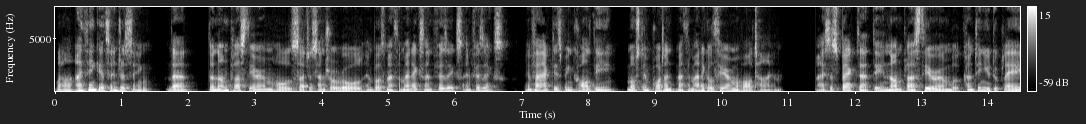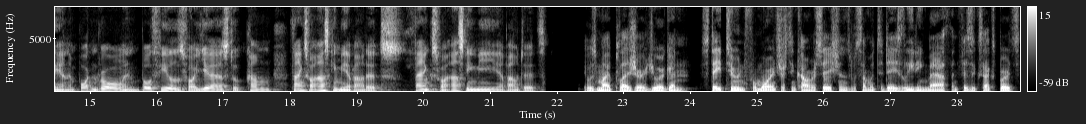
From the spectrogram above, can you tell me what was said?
Well, I think it's interesting that the non-plus theorem holds such a central role in both mathematics and physics and physics. In fact, it's been called the most important mathematical theorem of all time. I suspect that the nonplus theorem will continue to play an important role in both fields for years to come. Thanks for asking me about it. Thanks for asking me about it. It was my pleasure, Jürgen. Stay tuned for more interesting conversations with some of today's leading math and physics experts.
